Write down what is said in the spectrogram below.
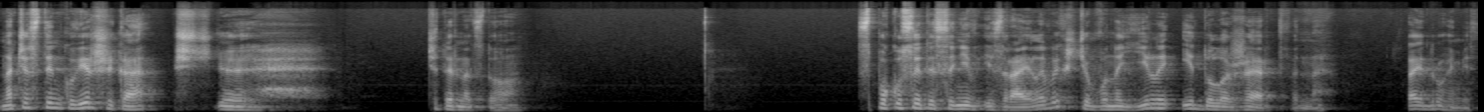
На частинку віршика 14-го. Спокусити синів Ізраїлевих, щоб вони їли ідоложертвенне. Читаю друге місце.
